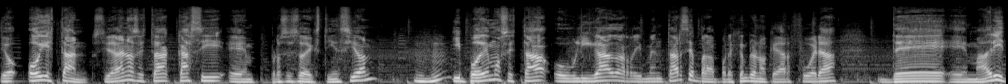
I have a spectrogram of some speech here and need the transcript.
Digo, hoy están, Ciudadanos está casi en proceso de extinción. Y Podemos está obligado a reinventarse para, por ejemplo, no quedar fuera de eh, Madrid.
